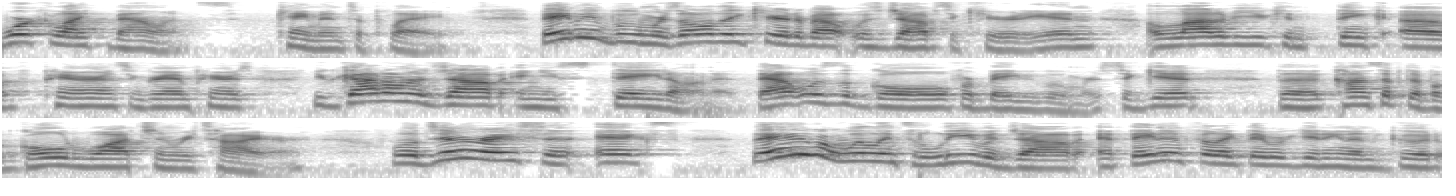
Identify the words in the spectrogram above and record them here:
work life balance came into play. Baby boomers, all they cared about was job security. And a lot of you can think of parents and grandparents, you got on a job and you stayed on it. That was the goal for baby boomers to get the concept of a gold watch and retire. Well, Generation X, they were willing to leave a job if they didn't feel like they were getting a good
